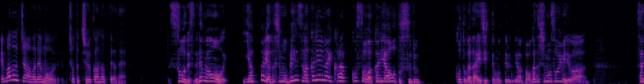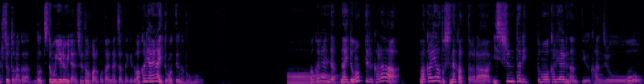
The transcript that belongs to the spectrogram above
え、まどちゃんはでも、ちょっと中間だったよね。そうですね。でも、やっぱり私もベース分かり合えないからこそ分かり合おうとすることが大事って思ってるんで、やっぱ私もそういう意味では、さっきちょっとなんか、どっちとも言えるみたいな中途半端な答えになっちゃったけど、分かり合えないって思ってるんだと思う。ああ。分かり合えないって思ってるから、分かり合おうとしなかったから、一瞬たりとも分かり合えるなんていう感情を、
